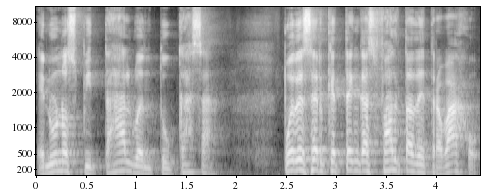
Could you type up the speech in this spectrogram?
en un hospital o en tu casa. Puede ser que tengas falta de trabajo.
